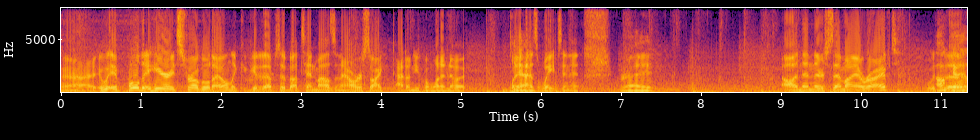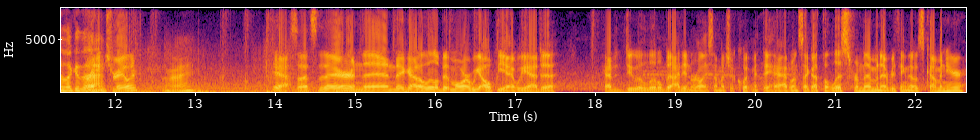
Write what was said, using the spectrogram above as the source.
Uh, it, it pulled it here. It struggled. I only could get it up to about 10 miles an hour, so I I don't even want to know it when it has weight in it. Right. Oh, and then their semi arrived with Okay, the look at that. trailer. All right. Yeah, so that's there, and then they got a little bit more. We oh yeah, we had to had to do a little bit. I didn't realize how much equipment they had once I got the list from them and everything that was coming here.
